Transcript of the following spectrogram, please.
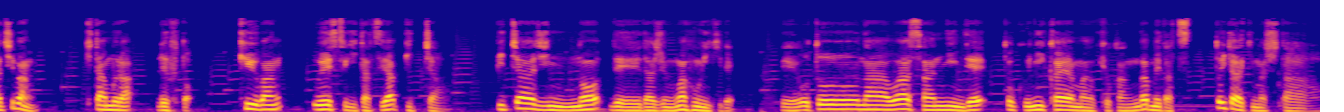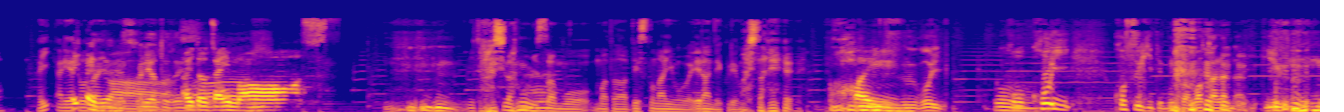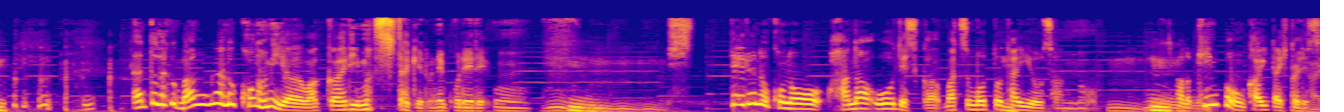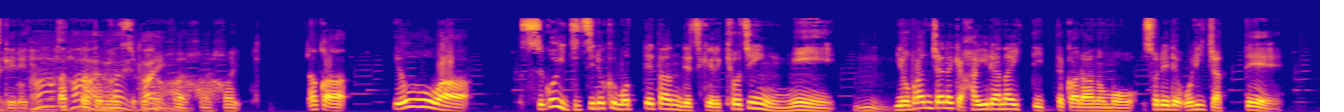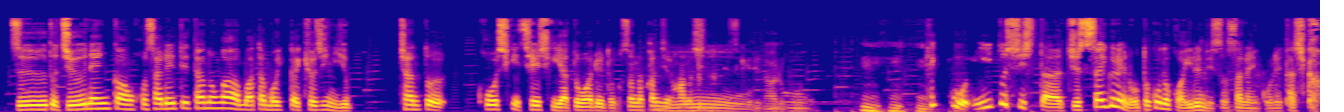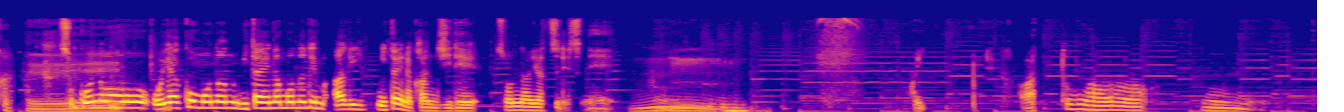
8番、北村、レフト。9番、上杉達也、ピッチャー。ピッチャー陣の、えー打順は雰囲気で。えー大人は3人で、特に加山の巨漢が目立つ。といただきました。はい、ありがとうございます。ありがとうございますありがとうございます。うん。みたらし団子さんもまたベストナインを選んでくれましたね。はい。すごい、うんこ濃い、濃すぎて僕はわからないっていう。なんとなく漫画の好みは分かりましたけどね、これで。うん。ううんうんんうんしってるのこの花尾ですか？松本太陽さんの。うん。うんあの、ピンポン書いた人ですけれど、だったと思うんですけど、ははいいはいはいはい。なんか、要は、すごい実力持ってたんですけど、巨人にうん。4番じゃなきゃ入らないって言ってから、あのもう、それで降りちゃって、ずーっと10年間干されてたのが、またもう一回巨人にちゃんと公式に正式に雇われるとか、そんな感じの話なんですけれどなるほどうんうんうん結構いい年した10歳ぐらいの男の子はいるんですよ、さらにこれ、確か。そこの親子ものみたいなものでもあり、みたいな感じで、そんなやつですね。う。うんん。あとは、うん。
